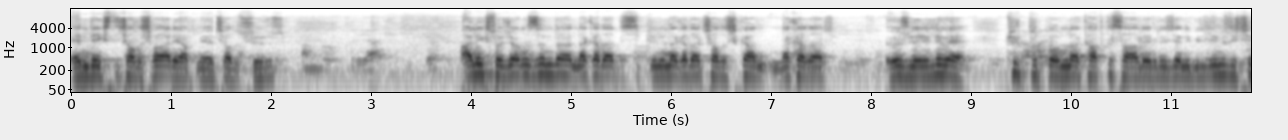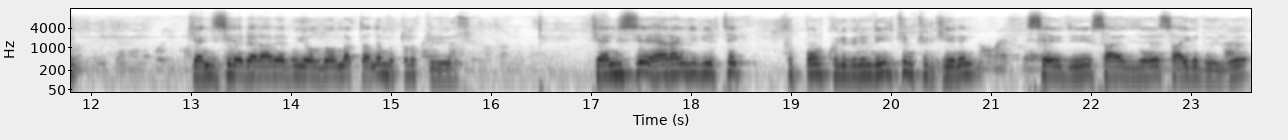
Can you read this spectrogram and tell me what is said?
endeksli çalışmalar yapmaya çalışıyoruz. Alex hocamızın da ne kadar disiplini, ne kadar çalışkan, ne kadar özverili ve Türk futboluna katkı sağlayabileceğini bildiğimiz için kendisiyle beraber bu yolda olmaktan da mutluluk duyuyoruz. Kendisi herhangi bir tek futbol kulübünün değil, tüm Türkiye'nin sevdiği, saydığı, saygı duyduğu,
